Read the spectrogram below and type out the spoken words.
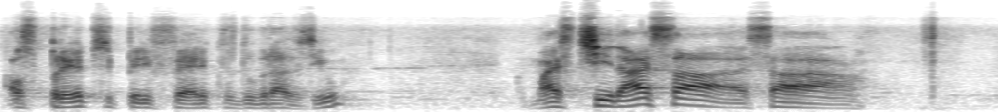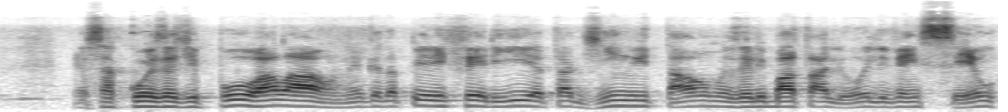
aos pretos e periféricos do Brasil. Mas tirar essa, essa, essa coisa de, pô, olha lá, o negro é da periferia, tadinho e tal, mas ele batalhou, ele venceu,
